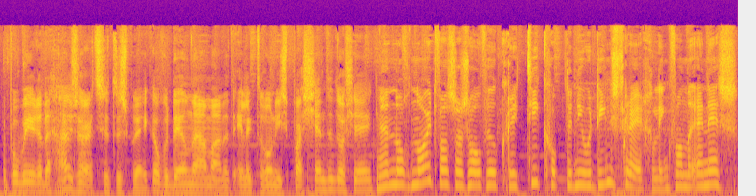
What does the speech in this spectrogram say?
We proberen de huisartsen te spreken over deelname aan het elektronisch patiëntendossier. En nog nooit was er zoveel kritiek op de nieuwe dienstregeling van de NS.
